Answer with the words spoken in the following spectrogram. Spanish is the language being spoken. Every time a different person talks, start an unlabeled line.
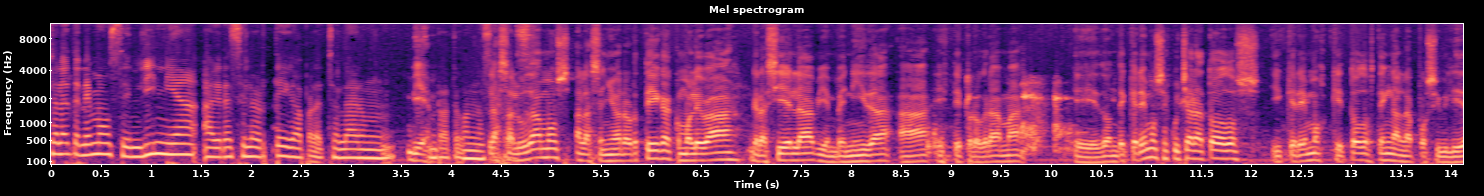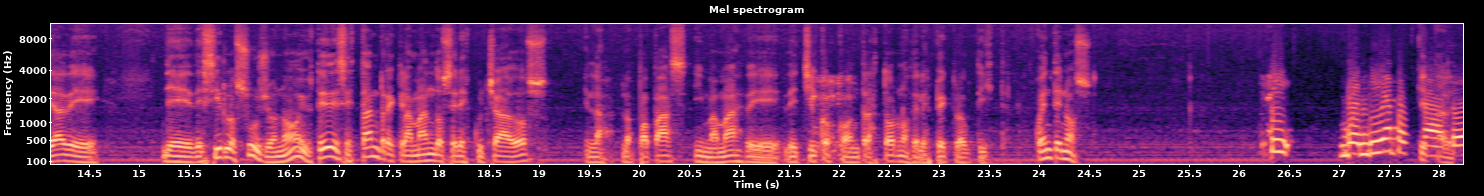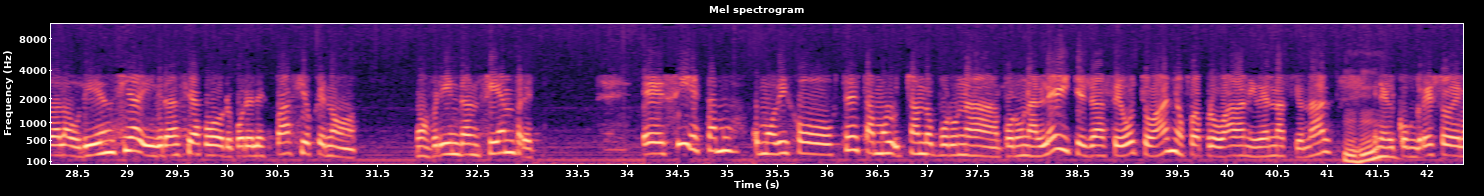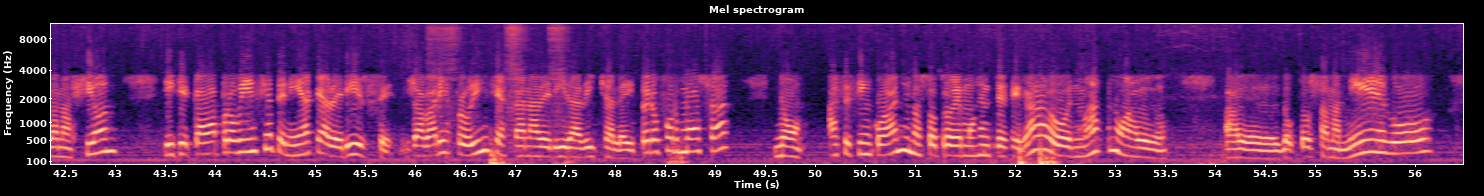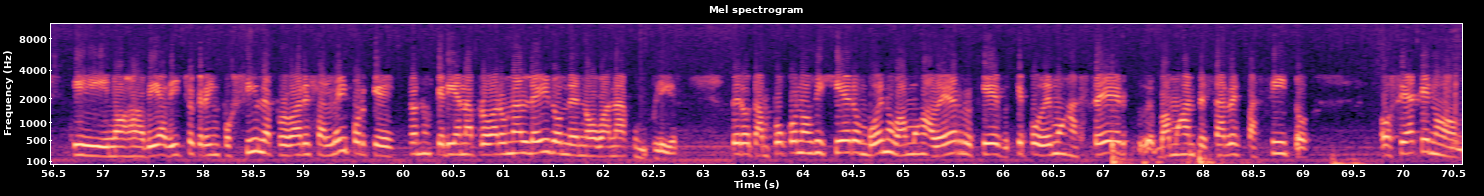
Ya la tenemos en línea a Graciela Ortega para charlar un,
Bien.
un rato con nosotros.
La saludamos a la señora Ortega. ¿Cómo le va, Graciela? Bienvenida a este programa eh, donde queremos escuchar a todos y queremos que todos tengan la posibilidad de, de decir lo suyo, ¿no? Y ustedes están reclamando ser escuchados, en la- los papás y mamás de, de chicos con trastornos del espectro autista. Cuéntenos.
Sí, buen día
¿Qué
para toda la audiencia y gracias por, por el espacio que nos, nos brindan siempre. Eh, sí, estamos, como dijo usted, estamos luchando por una por una ley que ya hace ocho años fue aprobada a nivel nacional en el Congreso de la Nación y que cada provincia tenía que adherirse. Ya varias provincias están adheridas a dicha ley, pero Formosa no. Hace cinco años nosotros hemos entregado en mano al, al doctor Samaniego y nos había dicho que era imposible aprobar esa ley porque ellos nos querían aprobar una ley donde no van a cumplir. Pero tampoco nos dijeron, bueno, vamos a ver qué, qué podemos hacer, vamos a empezar despacito. O sea que no,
